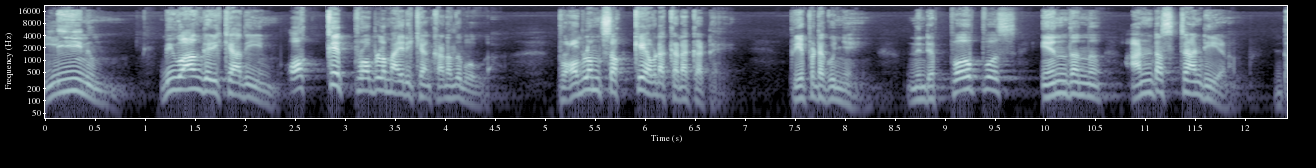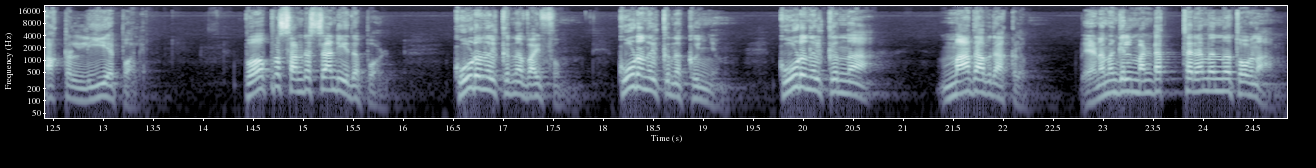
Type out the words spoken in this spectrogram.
ലീനും വിവാഹം കഴിക്കാതെയും ഒക്കെ പ്രോബ്ലം ആയിരിക്കാം കടന്നു പോവുക. പ്രോബ്ലംസ് ഒക്കെ അവിടെ കിടക്കട്ടെ. പ്രിയപ്പെട്ട കുഞ്ഞെ നിന്റെ പേർപ്പസ് എന്തെന്ന് അണ്ടർസ്റ്റാൻഡ് ചെയ്യണം. ഡോക്ടർ ലീയെ പോലെ. പേർപ്പസ് അണ്ടർസ്റ്റാൻഡ് ചെയ്തപ്പോൾ കൂടെ നിൽക്കുന്ന വൈഫും കൂടെ നിൽക്കുന്ന കുഞ്ഞും കൂടെ നിൽക്കുന്ന മാതാപിതാക്കളും വേണമെങ്കിൽ മണ്ടത്തരമെന്ന് തോന്നാം.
